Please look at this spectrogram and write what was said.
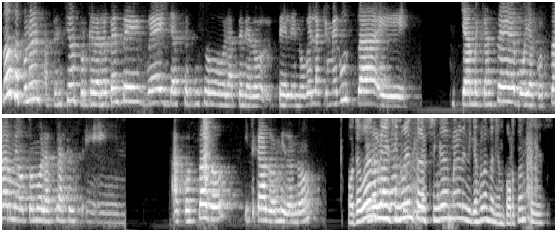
no se ponen atención porque de repente, güey, ya se puso la telenovela que me gusta, eh, ya me cansé, voy a acostarme o tomo las clases acostado y te quedas dormido, ¿no? O te duermes y no entras, chingada madre, ni que fueran tan importantes.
